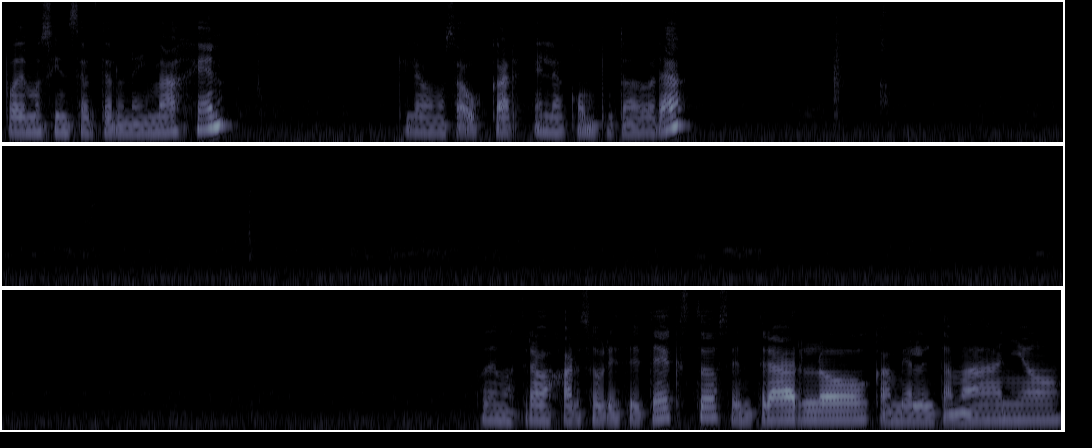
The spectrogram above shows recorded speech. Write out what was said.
Podemos insertar una imagen que la vamos a buscar en la computadora. Podemos trabajar sobre ese texto, centrarlo, cambiarle el tamaño.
